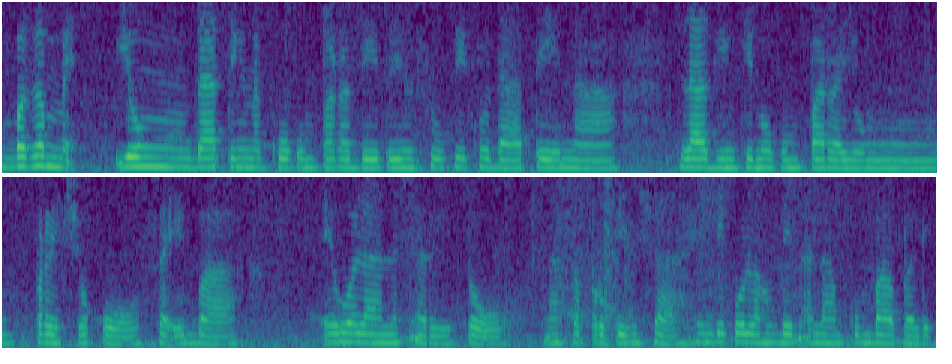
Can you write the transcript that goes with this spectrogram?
may- yung dating nagkukumpara dito yung suki ko dati na laging kinukumpara yung presyo ko sa iba eh wala na siya rito nasa probinsya. Hindi ko lang din alam kung babalik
